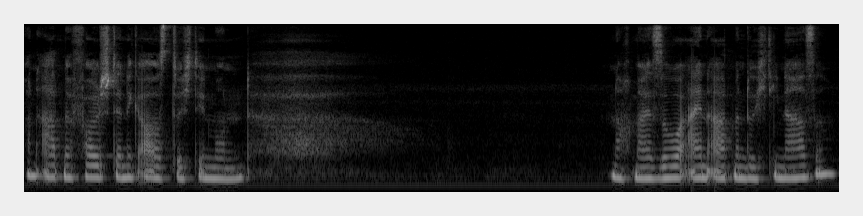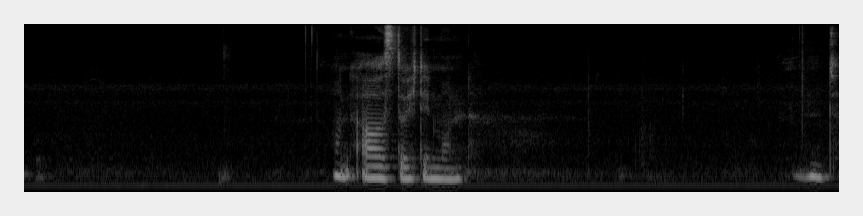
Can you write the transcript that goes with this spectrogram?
und atme vollständig aus durch den Mund. Nochmal so einatmen durch die Nase und aus durch den Mund. Und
